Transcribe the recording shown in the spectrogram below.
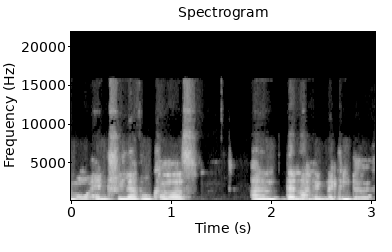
more entry-level cars, and then I think they can do it.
